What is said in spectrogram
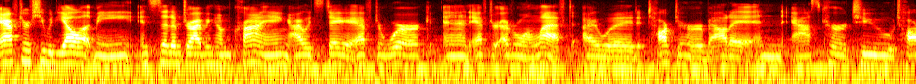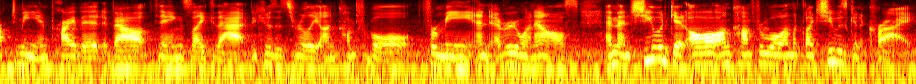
after she would yell at me instead of driving home crying i would stay after work and after everyone left i would talk to her about it and ask her to talk to me in private about things like that because it's really uncomfortable for me and everyone else. And then she would get all uncomfortable and look like she was going to cry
